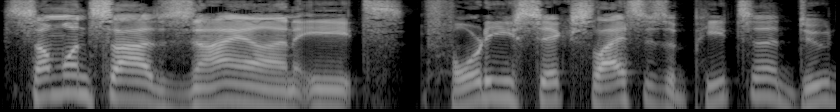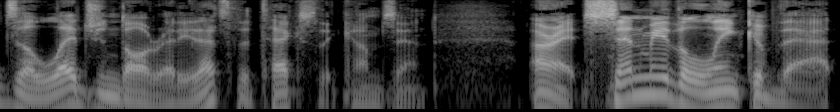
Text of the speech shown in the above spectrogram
Someone saw Zion eat 46 slices of pizza. Dude's a legend already. That's the text that comes in. All right, send me the link of that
